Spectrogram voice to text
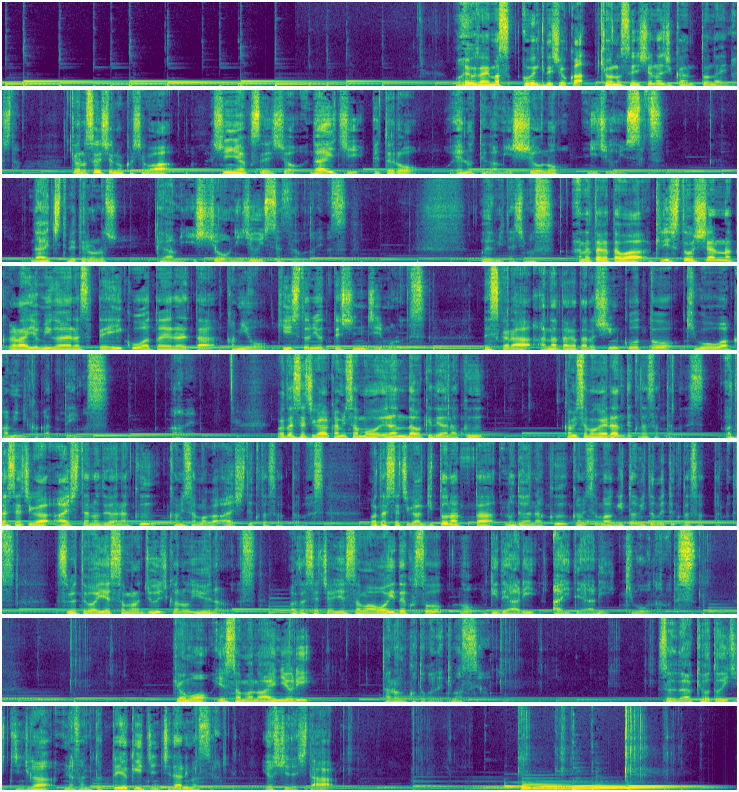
おはようございます。お元気でしょうか？今日の聖書の時間となりました。今日の聖書の箇所は、新約聖書第一ペテロへの手紙一章の21節第一ペテロの手紙一章21節でございます。お読みいたします。あなた方はキリストを死者の中からよみがえらせて栄光を与えられた神をキリストによって信じるものです。ですからあなた方の信仰と希望は神にかかっています。私たちが神様を選んだわけではなく神様が選んでくださったのです。私たちが愛したのではなく神様が愛してくださったのです。私たちが義となったのではなく神様は義と認めてくださったのです。すべてはイエス様の十字架のゆえなのです。私たちはイエス様を仰いでこその義であり、愛であり、希望なのです。今日もイエス様の愛により頼むことができますように。それでは今日と一日が皆さんにとって良き一日でありますように。よしでした。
